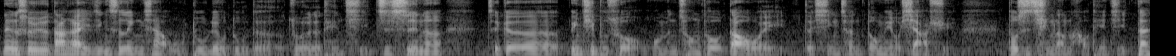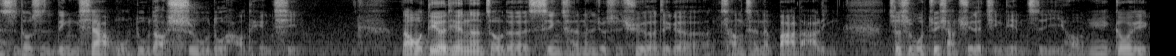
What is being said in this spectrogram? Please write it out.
那个时候就大概已经是零下五度六度的左右的天气，只是呢，这个运气不错，我们从头到尾的行程都没有下雪，都是晴朗的好天气，但是都是零下五度到十五度好天气。那我第二天呢走的行程呢，就是去了这个长城的八达岭，这是我最想去的景点之一哈，因为各位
